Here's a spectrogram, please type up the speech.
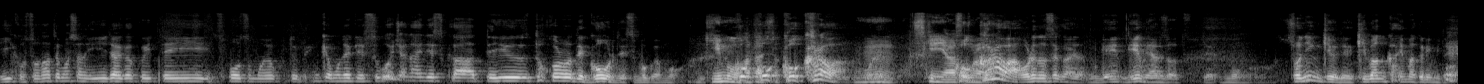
いい子育てましたねいい大学行っていいスポーツもよくて勉強もできてすごいじゃないですかっていうところでゴールです僕はもう。義務をこ果たしたここっからはうんこっからは俺の世界だ。ゲームゲームやるぞっつって。もう初任給で基盤買いまくりみたいな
